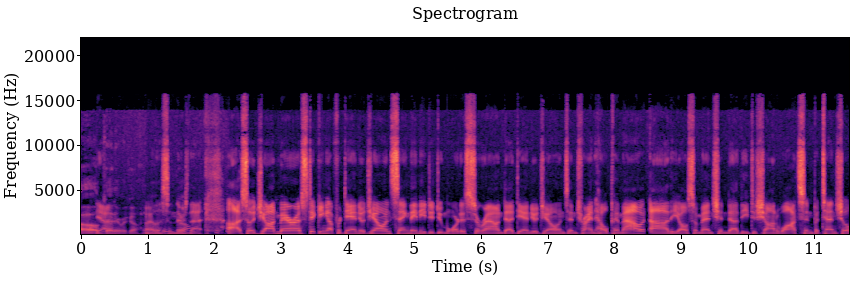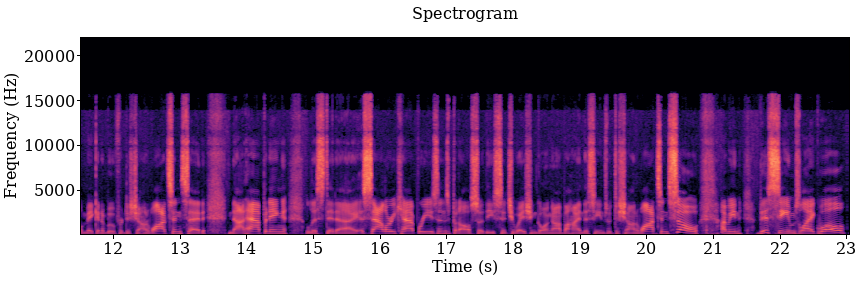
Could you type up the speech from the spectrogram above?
Oh, okay. Yeah. There we go. All right, listen, There there's go. that. Uh, so John Mara sticking up for Daniel Jones, saying they need to do more to surround uh, Daniel Jones and try and help him out. Uh, he also mentioned uh, the Deshaun Watson potential, making a move for Deshaun Watson. Said not happening. Listed uh, salary cap reasons, but also the situation going on behind the scenes with Deshaun Watson. So, I mean, this seems like well,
